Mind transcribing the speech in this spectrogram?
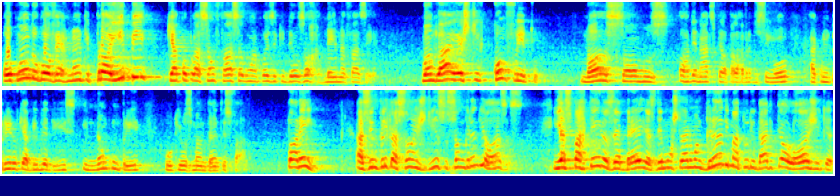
ou quando o governante proíbe que a população faça alguma coisa que Deus ordena fazer. Quando há este conflito, nós somos ordenados pela palavra do Senhor a cumprir o que a Bíblia diz e não cumprir o que os mandantes falam. Porém, as implicações disso são grandiosas. E as parteiras hebreias demonstraram uma grande maturidade teológica,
